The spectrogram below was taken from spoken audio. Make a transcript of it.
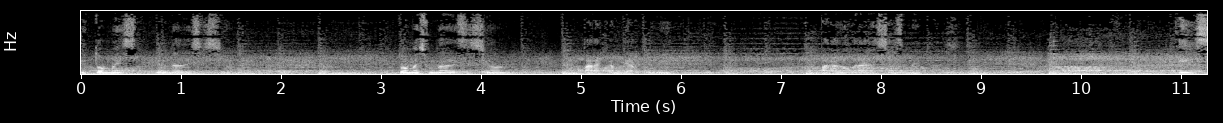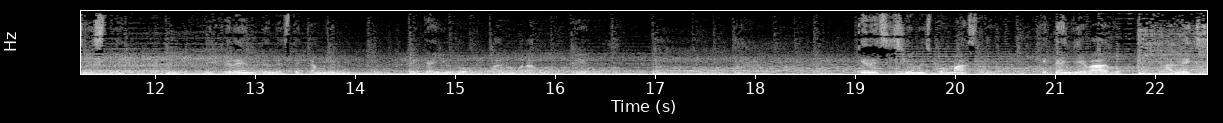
y tomes una decisión. Tomes una decisión para cambiar tu vida, para lograr esas metas. ¿Qué hiciste diferente en este camino que te ayudó a lograr lo que quieres? ¿Qué decisiones tomaste que te han llevado al éxito?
